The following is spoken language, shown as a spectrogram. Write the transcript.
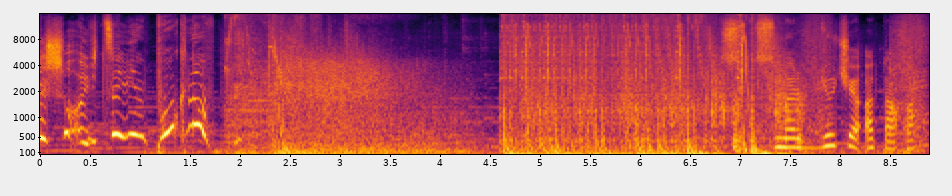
Це що? Це він пукнув? Смердюча атака.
